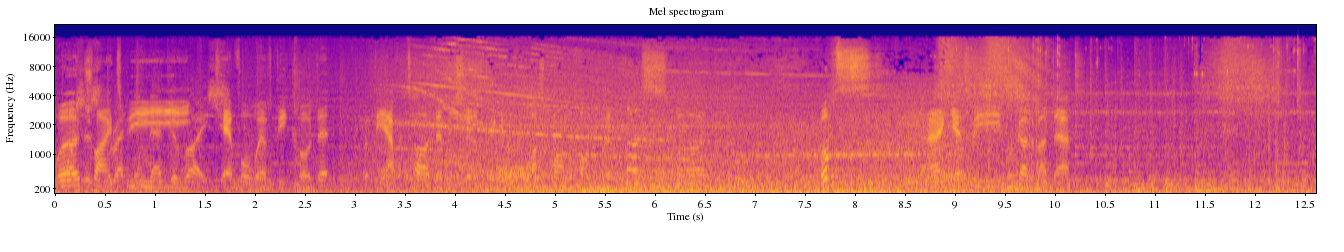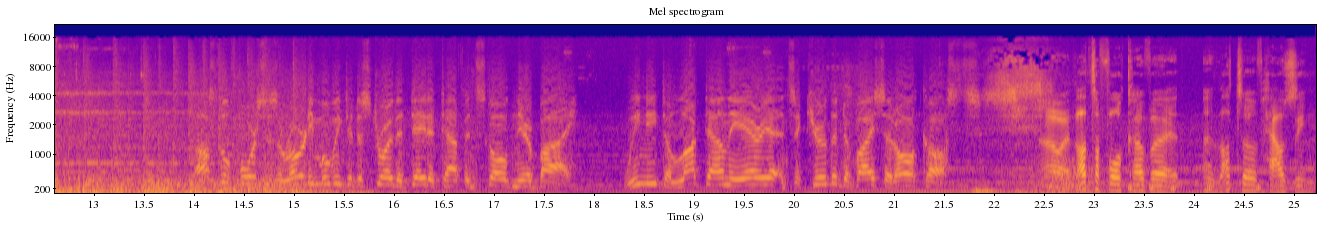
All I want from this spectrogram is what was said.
were trying to be careful with the codex, with the avatar, then we should have taken the boss bomb along with us, but Oops. I guess we forgot about that. Hostile forces are already moving to destroy the data tap installed nearby. We need to lock down the area and secure the device at all costs. Oh, Alright, lots of full cover, lots of housing.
